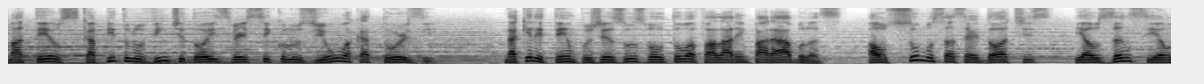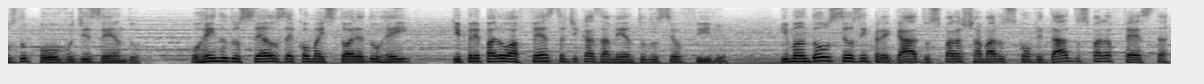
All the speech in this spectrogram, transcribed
Mateus capítulo 22, versículos de 1 a 14. Naquele tempo, Jesus voltou a falar em parábolas aos sumos sacerdotes e aos anciãos do povo, dizendo: O reino dos céus é como a história do rei que preparou a festa de casamento do seu filho e mandou os seus empregados para chamar os convidados para a festa,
